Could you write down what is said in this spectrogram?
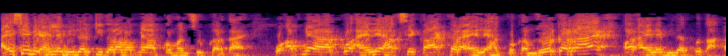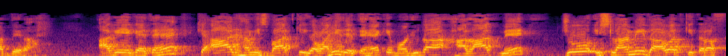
ایسے بھی اہل بدت کی طرف اپنے آپ کو منسوخ کرتا ہے، وہ اپنے آپ کو اہل حق سے کاٹ کر اہل حق کو کمزور کر رہا ہے اور اہل بدت کو طاقت دے رہا ہے۔ آگے یہ کہتے ہیں کہ آج ہم اس بات کی گواہی دیتے ہیں کہ موجودہ حالات میں جو اسلامی دعوت کی طرف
